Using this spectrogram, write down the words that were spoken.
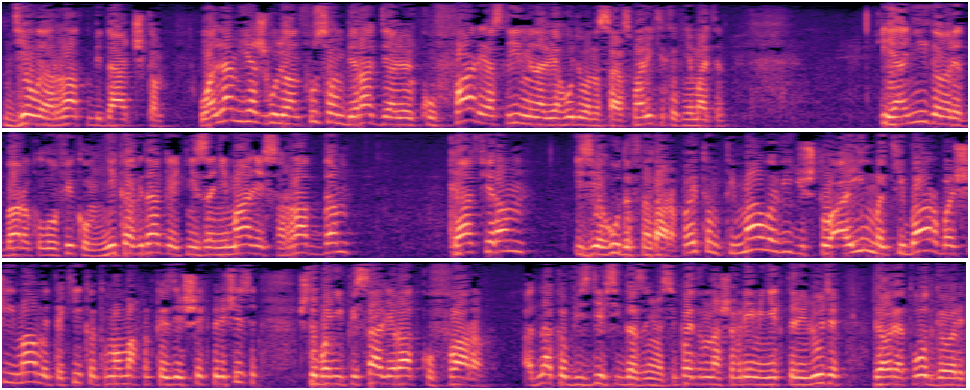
делая рад бедатчикам. Валям яжгулю анфусам бирадди аль куфари аслин мин аль ягуди насар. Смотрите, как внимательно. И они, говорят, баракулуфикум, никогда, говорит, не занимались раддом кафирам из ягудов Натара. Поэтому ты мало видишь, что аимма, кибар, большие имамы, такие как имам Ахмад, здесь шейх перечислит, чтобы они писали рад куфарам. Однако везде всегда занимались. И поэтому в наше время некоторые люди говорят, вот, говорит,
